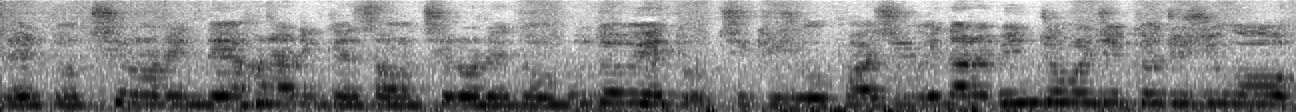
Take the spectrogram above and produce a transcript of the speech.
내일 또 7월인데 하나님께서 7월에도 무더위에도 지키시고 구하시고 이 나라 민족을 지켜주시고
